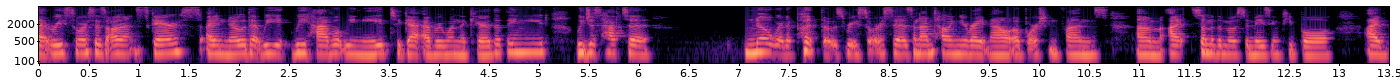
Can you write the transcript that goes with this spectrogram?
that resources aren't scarce. I know that we we have what we need to get everyone the care that they need. We just have to know where to put those resources. And i'm telling you right now abortion funds um, I, some of the most amazing people i've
